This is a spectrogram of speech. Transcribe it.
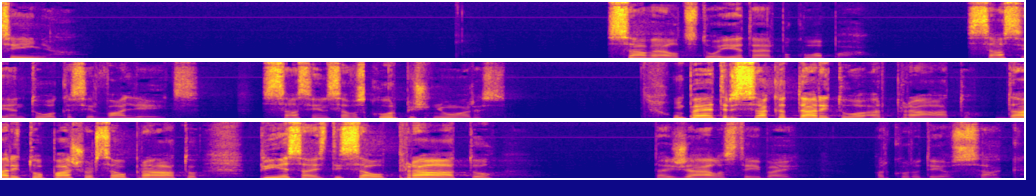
cīņā. Savelc to ietērpu kopā, sasien to, kas ir vaļīgs sasien savas kurpišņores. Un Pēteris saka, dari to ar prātu, dari to pašu ar savu prātu, piesaisti savu prātu tai žēlastībai, par kuru Dievs saka.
